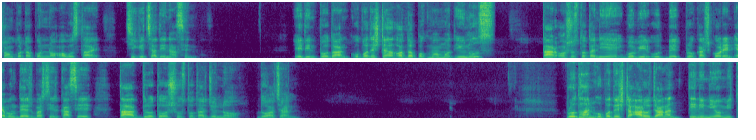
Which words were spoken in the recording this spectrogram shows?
সংকটাপন্ন অবস্থায় চিকিৎসাধীন আছেন। এদিন প্রধান উপদেষ্টা অধ্যাপক মোহাম্মদ ইউনুস তার অসুস্থতা নিয়ে গভীর উদ্বেগ প্রকাশ করেন এবং দেশবাসীর কাছে তার দ্রুত সুস্থতার জন্য দোয়া চান। প্রধান উপদেষ্টা আরও জানান, তিনি নিয়মিত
